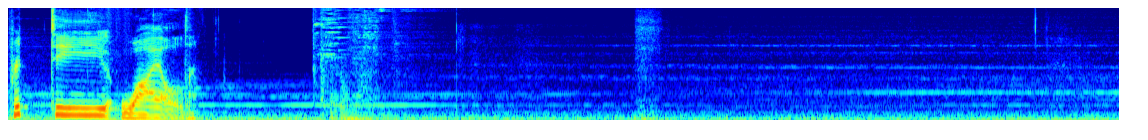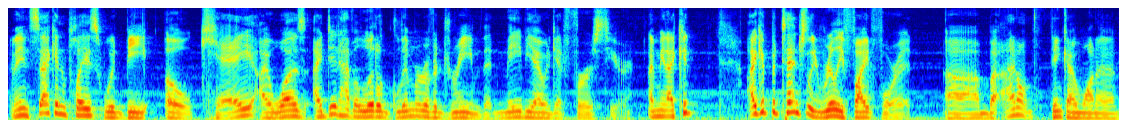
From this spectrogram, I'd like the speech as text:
Pretty wild. I mean, second place would be okay. I was, I did have a little glimmer of a dream that maybe I would get first here. I mean, I could, I could potentially really fight for it, um, but I don't think I want to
